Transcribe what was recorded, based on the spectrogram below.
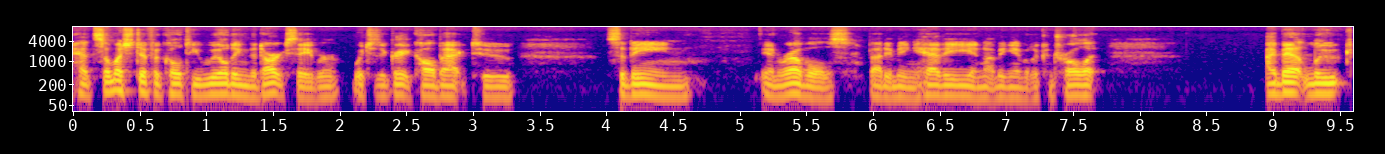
had so much difficulty wielding the dark saber, which is a great callback to Sabine in Rebels about it being heavy and not being able to control it. I bet Luke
